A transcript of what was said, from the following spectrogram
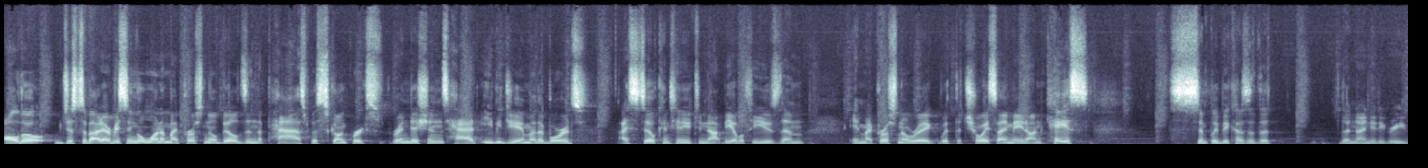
although just about every single one of my personal builds in the past with Skunkworks renditions had EVGA motherboards, I still continue to not be able to use them in my personal rig with the choice I made on case, simply because of the, the 90 degree,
